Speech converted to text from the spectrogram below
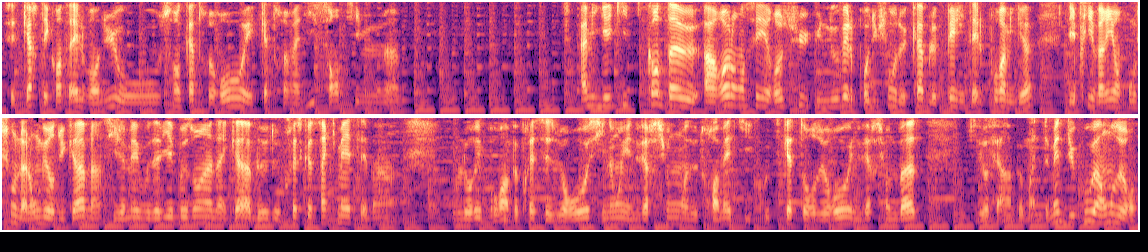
Cette carte est quant à elle vendue aux 104,90 centimes. Amiga Kit, quant à eux, a relancé et reçu une nouvelle production de câbles Peritel pour Amiga. Les prix varient en fonction de la longueur du câble. Hein. Si jamais vous aviez besoin d'un câble de presque 5 mètres, eh ben, vous l'aurez pour à peu près 16 euros. Sinon, il y a une version de 3 mètres qui coûte 14 euros, une version de base qui doit faire un peu moins de 2 mètres du coup à 11 euros.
